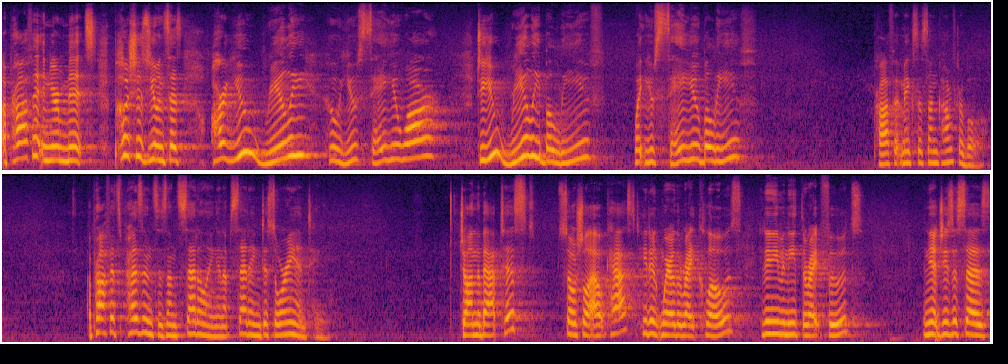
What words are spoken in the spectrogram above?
A prophet in your midst pushes you and says, Are you really who you say you are? Do you really believe what you say you believe? Prophet makes us uncomfortable. A prophet's presence is unsettling and upsetting, disorienting. John the Baptist, social outcast, he didn't wear the right clothes, he didn't even eat the right foods. And yet Jesus says,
